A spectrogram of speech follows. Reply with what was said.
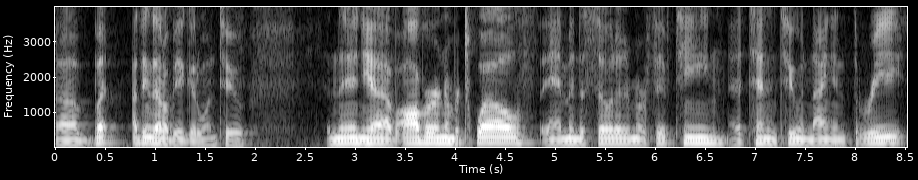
Uh, but I think that'll be a good one too. And then you have Auburn number 12 and Minnesota number 15 at 10 and 2 and 9 and 3.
